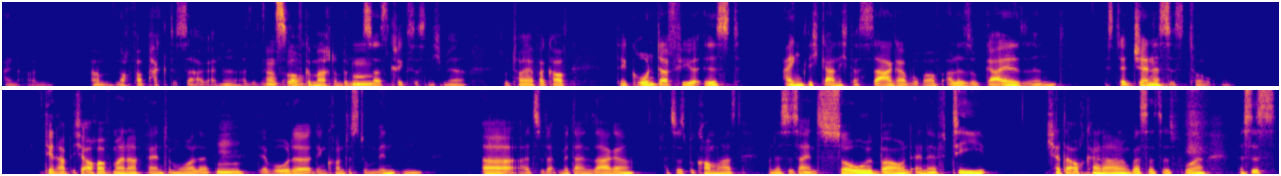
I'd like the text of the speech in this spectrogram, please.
ein, ein ähm, noch verpacktes Saga. Ne? Also wenn du es aufgemacht und benutzt mhm. hast, kriegst du es nicht mehr so teuer verkauft. Der Grund dafür ist, eigentlich gar nicht das Saga, worauf alle so geil sind, ist der Genesis Token. Den habe ich auch auf meiner Phantom Wallet. Mhm. Der wurde, den konntest du minden, äh, als du da, mit deinem Saga, als du es bekommen hast. Und das ist ein Soulbound NFT. Ich hatte auch keine Ahnung, was das ist vorher. Das ist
